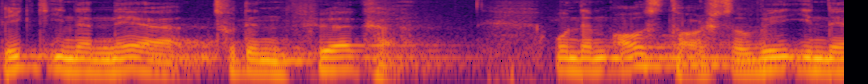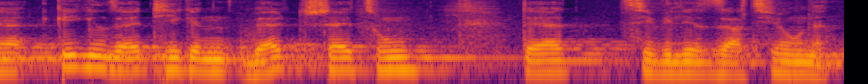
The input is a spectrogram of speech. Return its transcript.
liegt in der Nähe zu den Völkern und dem Austausch sowie in der gegenseitigen Wertschätzung der Zivilisationen.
